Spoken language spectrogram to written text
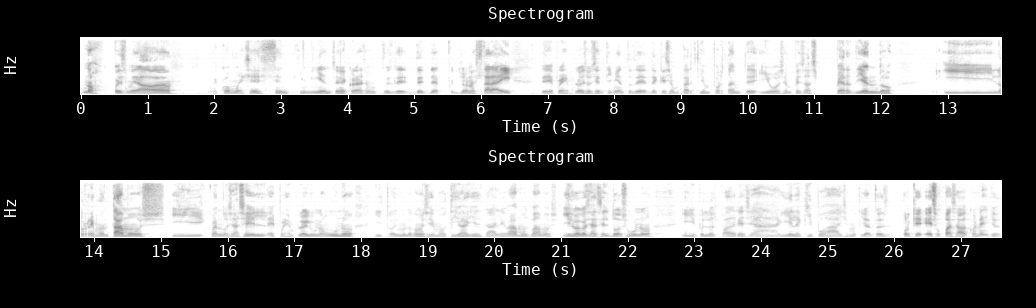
no, pues me daba como ese sentimiento en el corazón, pues de, de, pues, yo no estar ahí. De, por ejemplo, esos sentimientos de, de que sea un partido importante y vos empezás perdiendo y lo remontamos y cuando se hace el, eh, por ejemplo, el 1-1 y todo el mundo como se motiva y es dale, vamos, vamos. Y luego se hace el 2-1 y pues los padres ya y el equipo ay se motiva entonces porque eso pasaba con ellos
